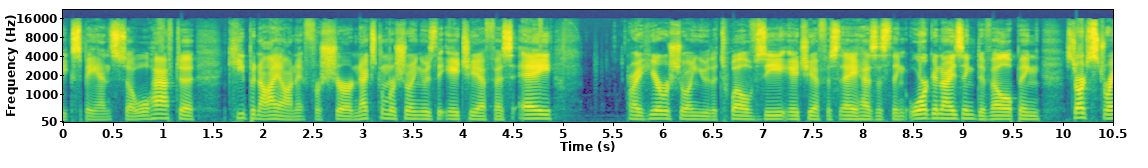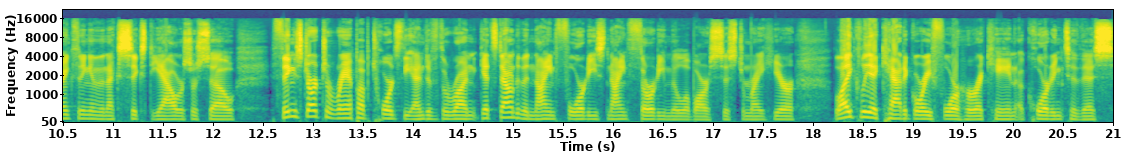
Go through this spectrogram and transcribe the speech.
expands, so we'll have to keep an eye on it for sure. Next one we're showing you is the HAFSA. Right here, we're showing you the 12Z. HAFSA has this thing organizing, developing, starts strengthening in the next 60 hours or so. Things start to ramp up towards the end of the run. Gets down to the 940s, 930 millibar system right here. Likely a Category 4 hurricane, according to this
